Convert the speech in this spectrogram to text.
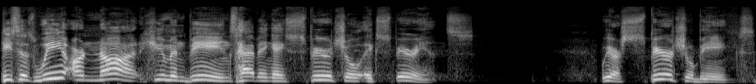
He says, We are not human beings having a spiritual experience, we are spiritual beings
